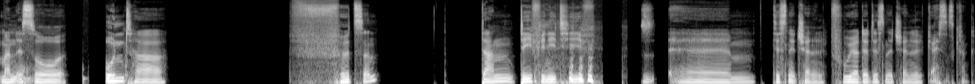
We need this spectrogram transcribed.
man ist so unter 14. Dann definitiv ähm, Disney Channel. Früher der Disney Channel, geisteskrank.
